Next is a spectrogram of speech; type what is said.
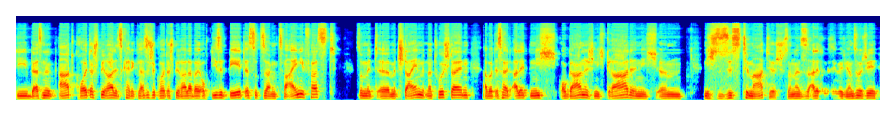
die, da ist eine Art Kräuterspirale, ist keine klassische Kräuterspirale, aber auch diese Beet ist sozusagen zwar eingefasst, so mit, äh, mit Stein, mit Naturstein, aber das ist halt alles nicht organisch, nicht gerade, nicht, ähm, nicht systematisch, sondern es ist alles ein bisschen, wir haben zum Beispiel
